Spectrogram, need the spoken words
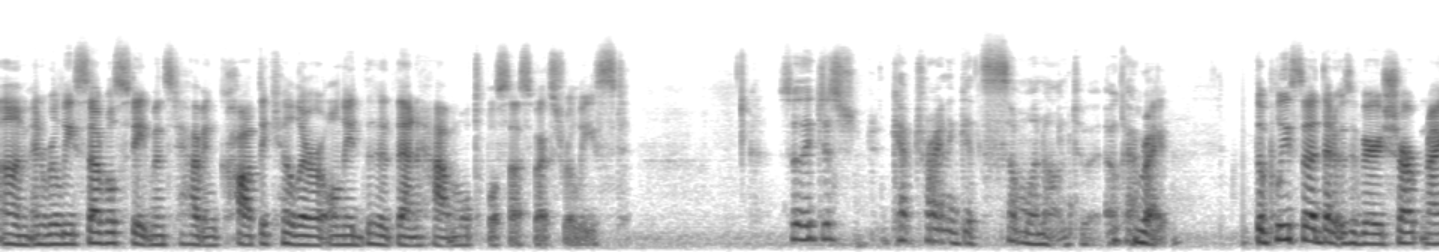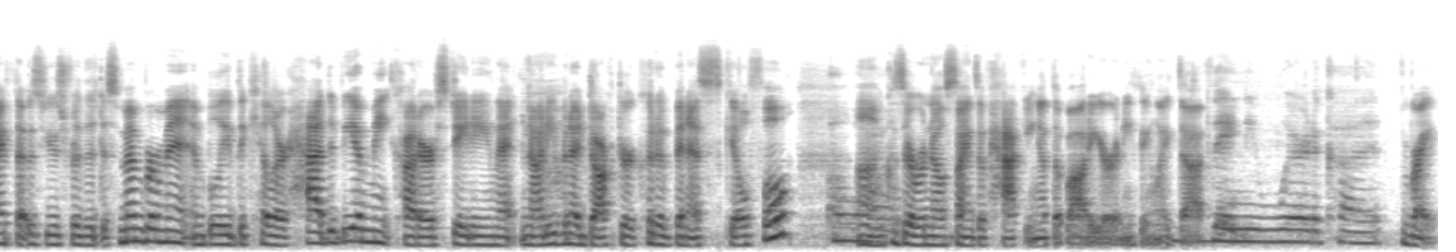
um, and released several statements to having caught the killer, only to then have multiple suspects released. So they just kept trying to get someone onto it. Okay. Right. The police said that it was a very sharp knife that was used for the dismemberment and believed the killer had to be a meat cutter, stating that not even a doctor could have been as skillful Oh um, wow. because there were no signs of hacking at the body or anything like that. They knew where to cut. Right.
